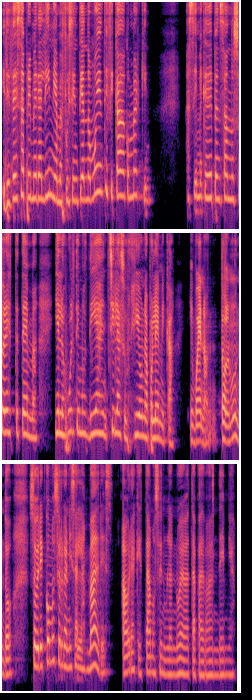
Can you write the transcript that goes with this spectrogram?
Y desde esa primera línea me fui sintiendo muy identificada con Merkin. Así me quedé pensando sobre este tema y en los últimos días en Chile surgió una polémica, y bueno, en todo el mundo, sobre cómo se organizan las madres ahora que estamos en una nueva etapa de pandemia.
